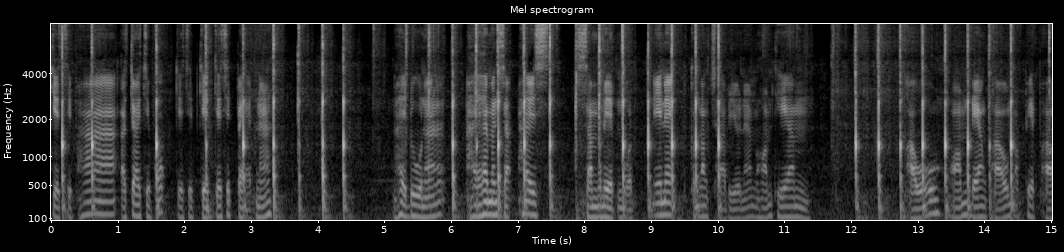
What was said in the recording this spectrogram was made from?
เจ็ดสิบห้าอะจอยสิบหกเจ็ดสิบเจ็ดเจ็ดสิบแปดนะ ให้ดูนะ ให้ให้มันให้สำเร็จหมด นี่เนี่ยกำลังฉาบอยู่นะหอมเทียม เผาหอมแดงเผามักเผ็ดเผา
